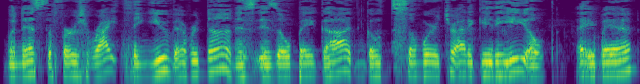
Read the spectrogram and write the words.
When that's the first right thing you've ever done is, is obey God and go somewhere and try to get healed. Amen.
